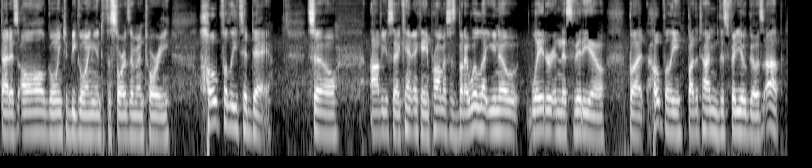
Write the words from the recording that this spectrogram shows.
that is all going to be going into the store's inventory hopefully today. So obviously I can't make any promises, but I will let you know later in this video. But hopefully by the time this video goes up,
